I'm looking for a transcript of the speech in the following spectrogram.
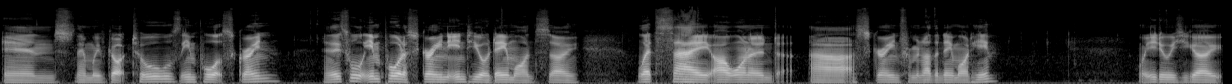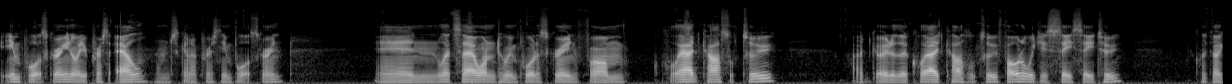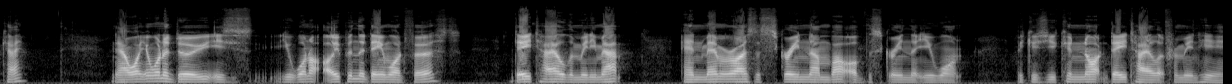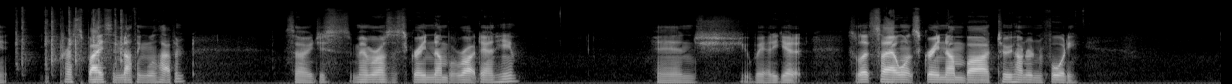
And then we've got tools, import screen. And this will import a screen into your DMod. So let's say I wanted uh, a screen from another DMod here. What you do is you go import screen or you press L. I'm just going to press import screen. And let's say I wanted to import a screen from Cloud Castle 2. I'd go to the Cloud Castle 2 folder which is CC2. Click OK. Now what you want to do is you want to open the DMod first, detail the minimap, and memorize the screen number of the screen that you want because you cannot detail it from in here. You press space and nothing will happen. So just memorize the screen number right down here. And you'll be able to get it. So let's say I want screen number 240.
